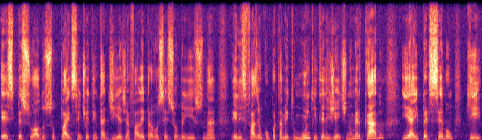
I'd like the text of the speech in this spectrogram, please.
esse pessoal do supply de 180 dias, já falei para vocês sobre isso, né? Eles fazem um comportamento muito inteligente no mercado e aí percebam que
